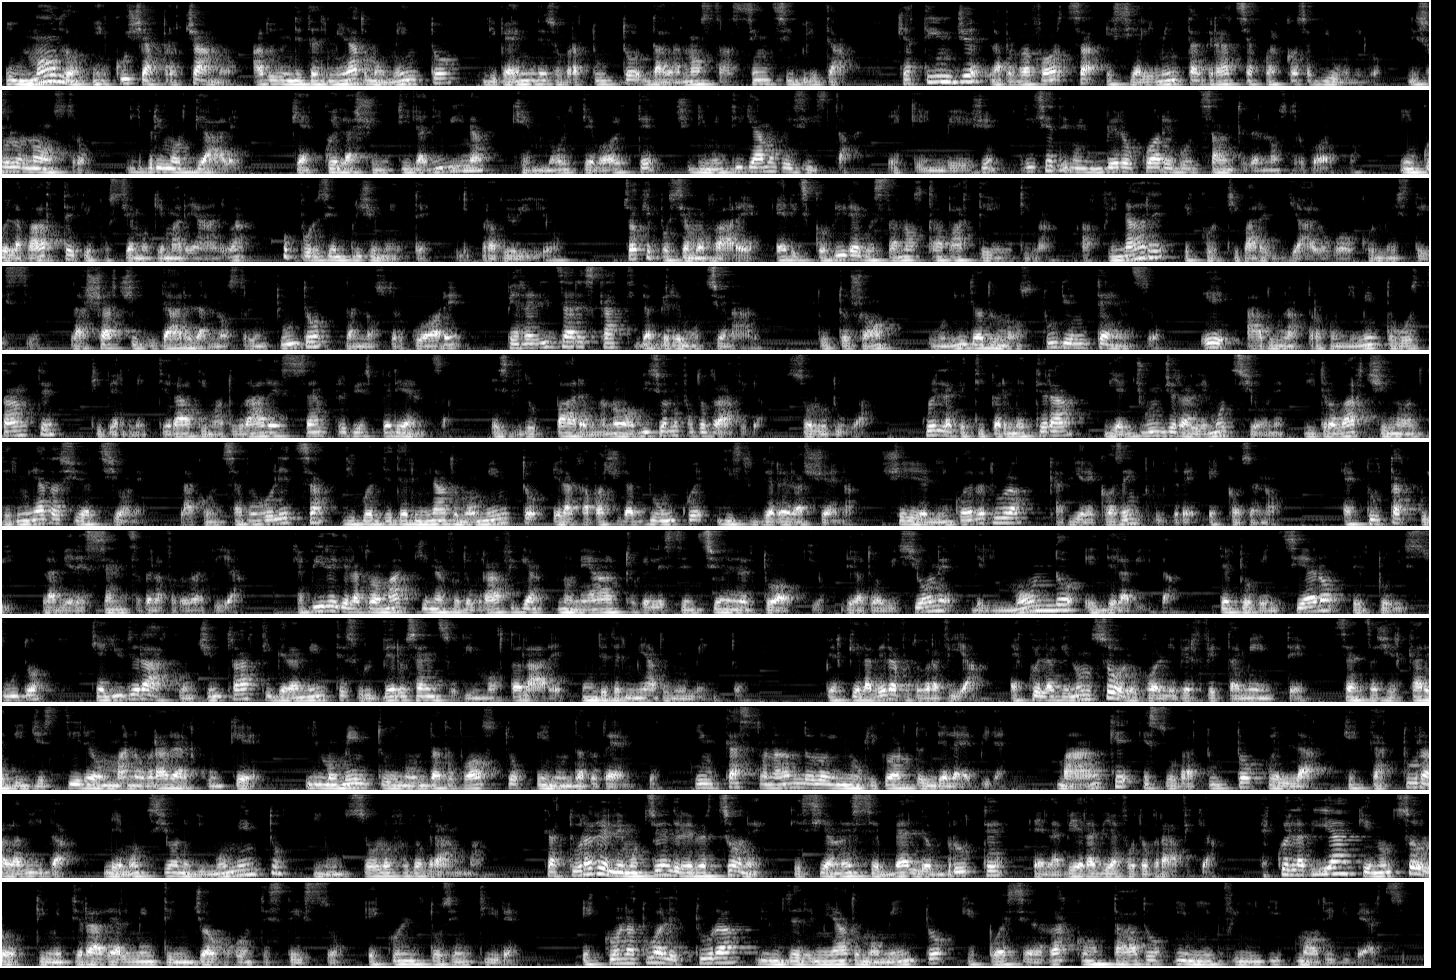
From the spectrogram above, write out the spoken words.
Il modo in cui ci approcciamo ad un determinato momento dipende soprattutto dalla nostra sensibilità, che attinge la propria forza e si alimenta grazie a qualcosa di unico, di solo nostro, di primordiale, che è quella scintilla divina che molte volte ci dimentichiamo che esista e che invece risiede nel vero cuore pulsante del nostro corpo, in quella parte che possiamo chiamare anima oppure semplicemente il proprio io. Ciò che possiamo fare è riscoprire questa nostra parte intima, affinare e coltivare il dialogo con noi stessi, lasciarci guidare dal nostro intuito, dal nostro cuore, per realizzare scatti davvero emozionali. Tutto ciò, unito ad uno studio intenso e ad un approfondimento costante, ti permetterà di maturare sempre più esperienza e sviluppare una nuova visione fotografica, solo tua, quella che ti permetterà di aggiungere all'emozione di trovarci in una determinata situazione, la consapevolezza di quel determinato momento e la capacità dunque di studiare la scena, scegliere l'inquadratura, capire cosa includere e cosa no. È tutta qui la vera essenza della fotografia. Capire che la tua macchina fotografica non è altro che l'estensione del tuo occhio, della tua visione, del mondo e della vita, del tuo pensiero, del tuo vissuto ti aiuterà a concentrarti veramente sul vero senso di immortalare un determinato momento. Perché la vera fotografia è quella che non solo coglie perfettamente, senza cercare di gestire o manovrare alcunché, il momento in un dato posto e in un dato tempo, incastonandolo in un ricordo indelebile, ma anche e soprattutto quella che cattura la vita, le emozioni di un momento in un solo fotogramma. Catturare le emozioni delle persone, che siano esse belle o brutte, è la vera via fotografica. È quella via che non solo ti metterà realmente in gioco con te stesso e con il tuo sentire, e con la tua lettura di un determinato momento che può essere raccontato in infiniti modi diversi.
